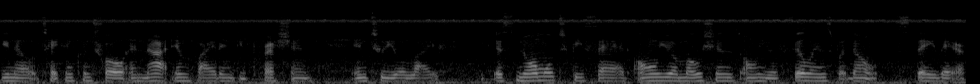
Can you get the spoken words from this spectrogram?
you know, taking control and not inviting depression into your life. It's normal to be sad. Own your emotions, own your feelings, but don't stay there.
